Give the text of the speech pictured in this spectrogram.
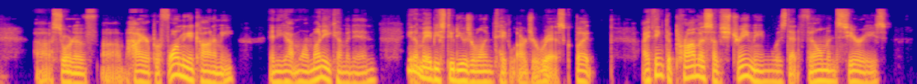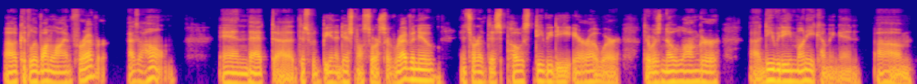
uh, sort of um, higher performing economy and you got more money coming in you know maybe studios are willing to take larger risk. But i think the promise of streaming was that film and series uh, could live online forever as a home and that uh, this would be an additional source of revenue in sort of this post dvd era where there was no longer uh, dvd money coming in um,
